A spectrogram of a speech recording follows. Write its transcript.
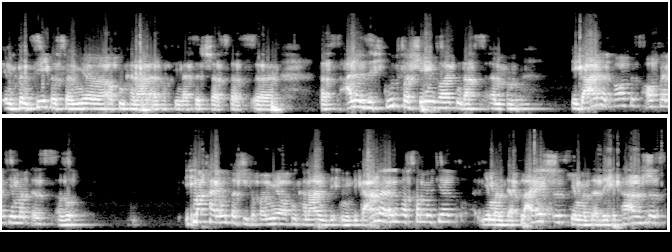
im Prinzip ist bei mir auf dem Kanal einfach die Message, dass, dass, äh, dass alle sich gut verstehen sollten, dass ähm, egal wer drauf ist, auch wenn es jemand ist, also ich mache keinen Unterschied, ob bei mir auf dem Kanal ein Veganer irgendwas kommentiert, jemand, der Fleisch ist, jemand, der vegetarisch ist.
